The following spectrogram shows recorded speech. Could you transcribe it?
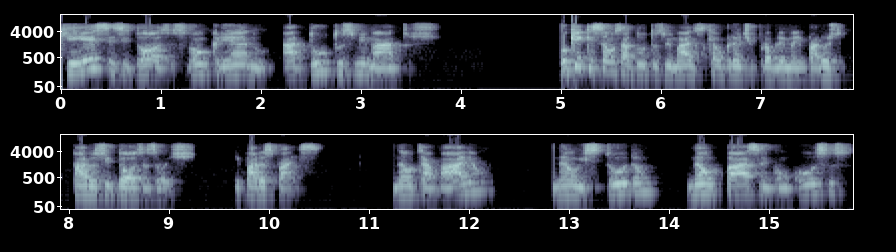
Que esses idosos vão criando adultos mimados. O que, que são os adultos mimados, que é o grande problema aí para os, para os idosos hoje e para os pais? Não trabalham, não estudam, não passam em concursos,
